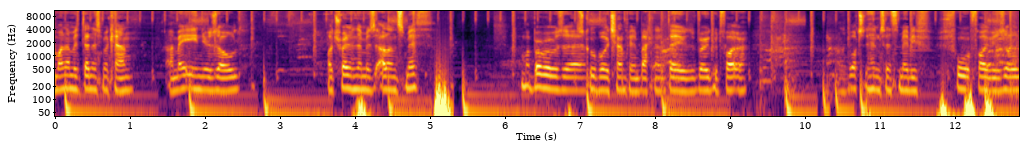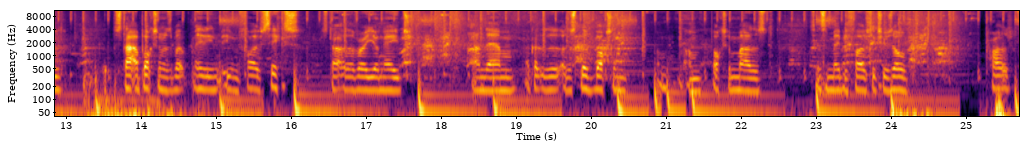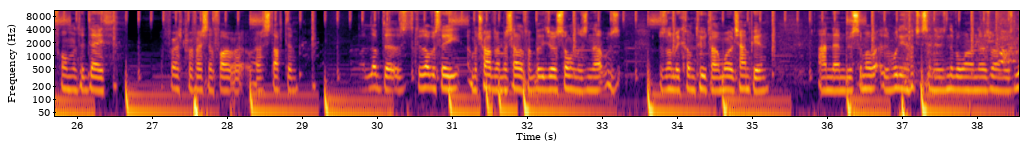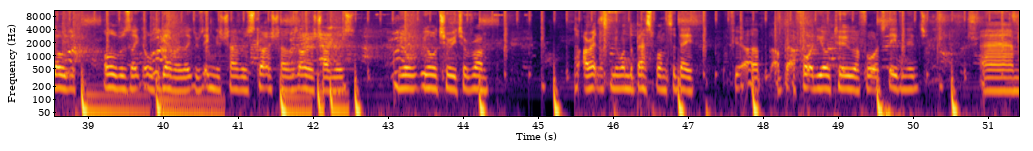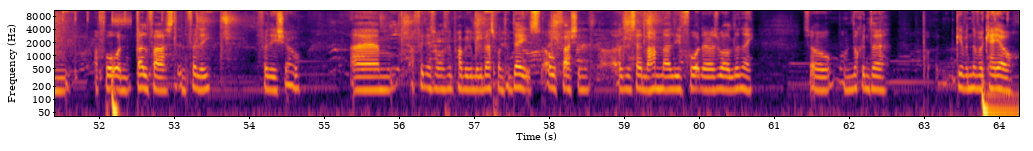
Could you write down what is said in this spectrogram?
My name is Dennis McCann. I'm 18 years old. My training name is Alan Smith. My brother was a schoolboy champion back in the day. He was a very good fighter. I was watching him since maybe four or five years old. Started boxing was about maybe even five, six. Started at a very young age, and um, I got I just love boxing. I'm, I'm boxing mad since maybe five, six years old. Proudest performance to date. First professional fight where I stopped him. I loved it because obviously I'm a traveller myself and Billy Joe Saunders and that was was going to become two-time world champion. And then there's some other, William Hutchinson who's number one on there as well. There's loads of all of us like all together. Like there's English travellers, Scottish travellers, Irish travellers. We all we all cheer each other on. I reckon that's gonna be one of the best ones to date. If you, uh, I, I fought the O2, I fought at Stevenage, um, I fought in Belfast in Philly, Philly show. Um, I think this one's probably going to be the best one to date. It's old fashioned. As I said, Muhammad Ali fought there as well, didn't he? So I'm looking to give another KO.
